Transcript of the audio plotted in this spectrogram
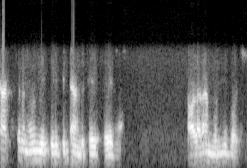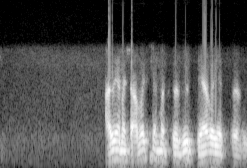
டக்குன்னு மூஞ்சி திருப்பிட்டு அந்த சைடு போயிடும் அவ்வளவுதான் முடிஞ்சு போச்சு. அது எனக்கு அவசியமற்றது தேவையற்றது.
